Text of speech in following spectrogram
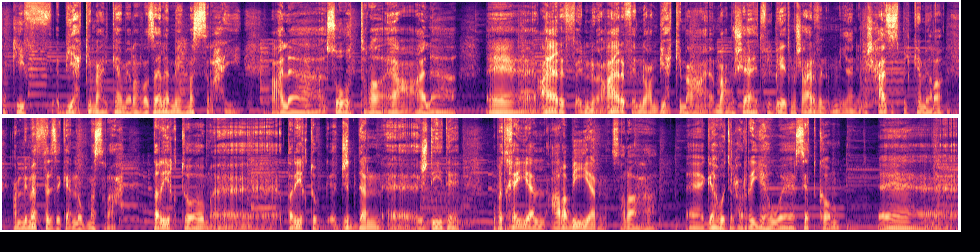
وكيف بيحكي مع الكاميرا زلمة مسرحي على صوت رائع على آه، عارف انه عارف إنه عم بيحكي مع مع مشاهد في البيت مش عارف يعني مش حاسس بالكاميرا. عم بيمثل زي كأنه بمسرح. طريقته آه، طريقته جدا آه، جديدة. وبتخيل عربيا صراحة آه، قهوة الحرية هو سيت كوم آه،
